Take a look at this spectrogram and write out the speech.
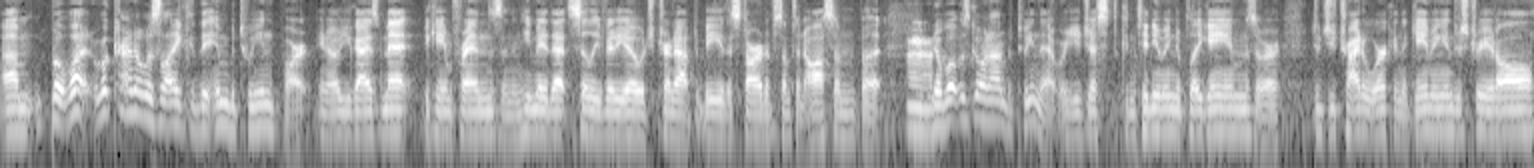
Um, but what what kind of was like the in between part? You know, you guys met, became friends, and then he made that silly video, which turned out to be the start of something awesome. But mm. you know, what was going on between that? Were you just continuing to play games, or did you try to work in the gaming industry at all?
